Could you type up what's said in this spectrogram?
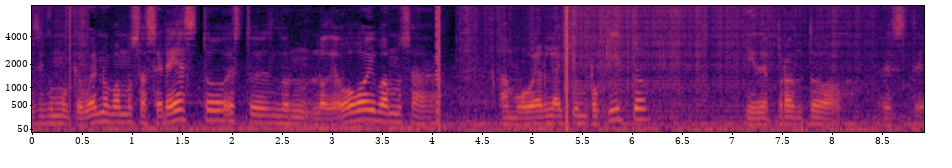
Así como que bueno, vamos a hacer esto, esto es lo de hoy, vamos a, a, moverle aquí un poquito. Y de pronto, este,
